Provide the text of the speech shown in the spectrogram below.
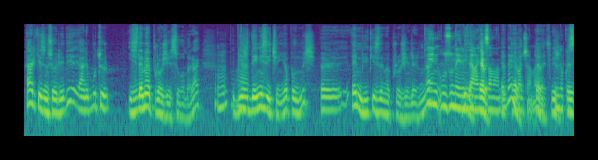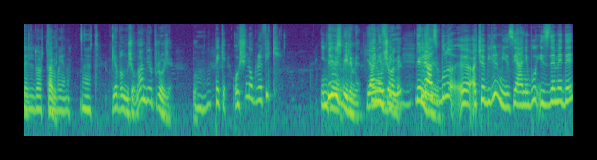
Herkesin söylediği yani bu tür izleme projesi olarak hı hı. bir evet. deniz için yapılmış e, en büyük izleme projelerinden. En uzun erimli aynı evet, zamanda evet, değil evet, mi hocam? Evet. evet 1954'ten e, bu yana. Evet. Yapılmış olan bir proje bu. Hı hı. Peki oşinografik İnceleme. Deniz bilimi. Yani deniz bilimi. Deniz Biraz bilimi. bunu e, açabilir miyiz? Yani bu izlemede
